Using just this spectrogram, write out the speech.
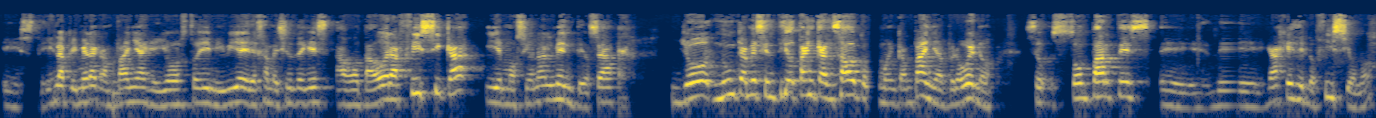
este, es la primera campaña que yo estoy en mi vida y déjame decirte que es agotadora física y emocionalmente. O sea, yo nunca me he sentido tan cansado como en campaña, pero bueno, so- son partes eh, de gajes del oficio, ¿no?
